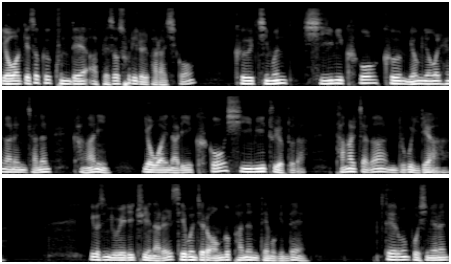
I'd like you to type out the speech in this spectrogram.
여호와께서 그 군대 앞에서 소리를 발하시고 그 짐은 심히 크고 그 명령을 행하는 자는 강하니 여호와의 날이 크고 심히 두렵도다. 당할 자가 누구이랴? 이것은 요엘이 주의 날을 세 번째로 언급하는 대목인데 그 여러분 보시면은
